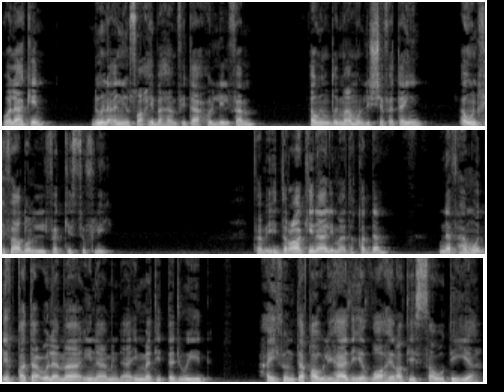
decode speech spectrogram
ولكن دون أن يصاحبها انفتاح للفم أو انضمام للشفتين أو انخفاض للفك السفلي. فبإدراكنا لما تقدم نفهم دقة علمائنا من أئمة التجويد حيث انتقوا لهذه الظاهرة الصوتية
